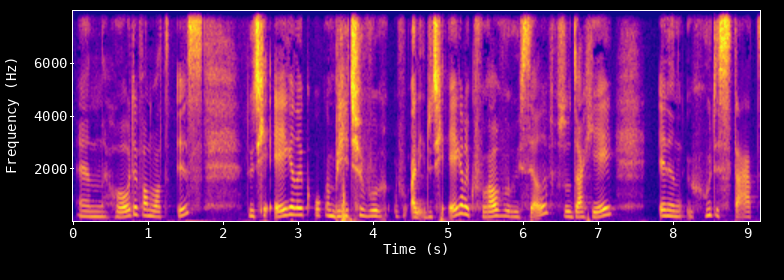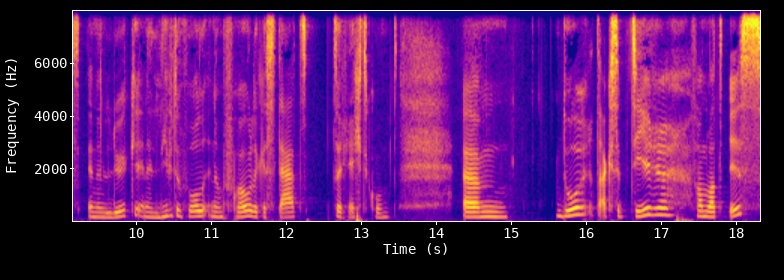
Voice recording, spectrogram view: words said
en houden van wat is, doet je eigenlijk ook een beetje voor, allez, doet je eigenlijk vooral voor jezelf, zodat jij in een goede staat, in een leuke, in een liefdevolle, in een vrouwelijke staat terechtkomt. Um, door te accepteren van wat is,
